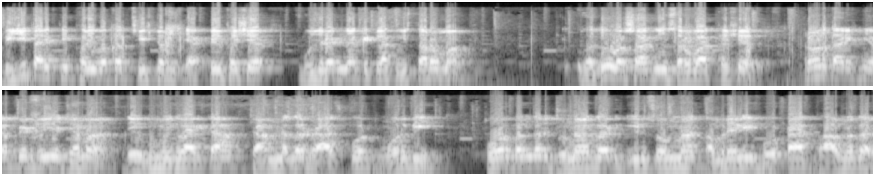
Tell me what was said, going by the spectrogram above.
બીજી તારીખથી ફરી વખત સિસ્ટમ એક્ટિવ થશે. ગુજરાતના કેટલાક વિસ્તારોમાં વધુ વરસાદની શરૂઆત થશે. ત્રણ તારીખની અપડેટ જોઈએ, જેમાં દેવભૂમિ, દ્વારિકા, જામનગર, રાજકોટ, મોરબી, પોરબંદર, જુનાગઢ, ગીર સોમનાથ, અમરેલી, બોટાદ, ભાવનગર,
